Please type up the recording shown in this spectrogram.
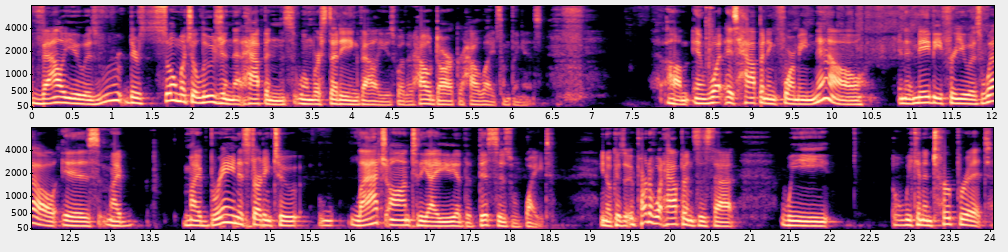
value is there's so much illusion that happens when we're studying values, whether how dark or how light something is. Um, and what is happening for me now, and it may be for you as well, is my my brain is starting to latch on to the idea that this is white. You know, because part of what happens is that we we can interpret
